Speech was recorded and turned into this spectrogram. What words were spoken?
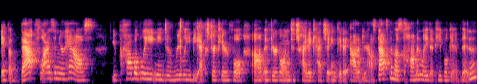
if a bat flies in your house, you probably need to really be extra careful um, if you're going to try to catch it and get it out of your house. That's the most common way that people get bitten.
